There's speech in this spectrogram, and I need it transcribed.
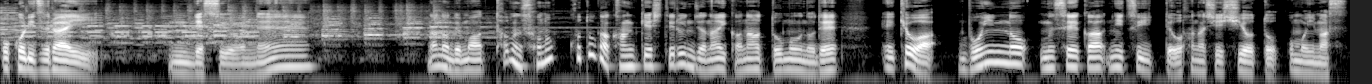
起こりづらいんですよね。なのでまあ多分そのことが関係してるんじゃないかなと思うのでえ今日は母音の無声化についてお話ししようと思います。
